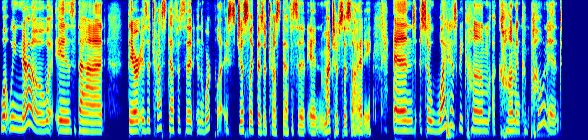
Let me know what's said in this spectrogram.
what we know is that there is a trust deficit in the workplace, just like there's a trust deficit in much of society. And so, what has become a common component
